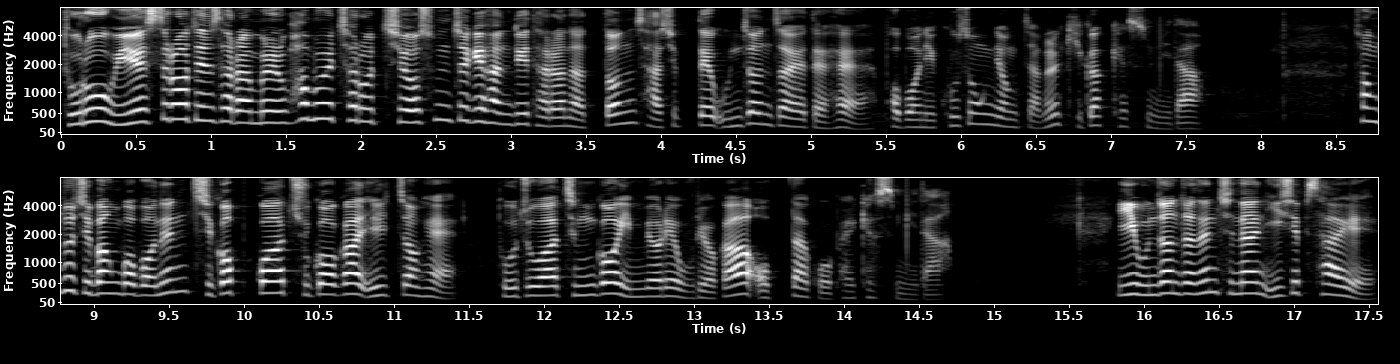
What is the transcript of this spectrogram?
도로 위에 쓰러진 사람을 화물차로 치어 숨지게 한 뒤 달아났던 40대 운전자에 대해 법원이 구속영장을 기각했습니다. 청주지방법원은 직업과 주거가 일정해 도주와 증거인멸의 우려가 없다고 밝혔습니다. 이 운전자는 지난 24일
